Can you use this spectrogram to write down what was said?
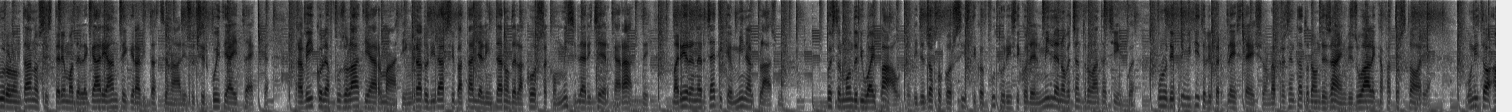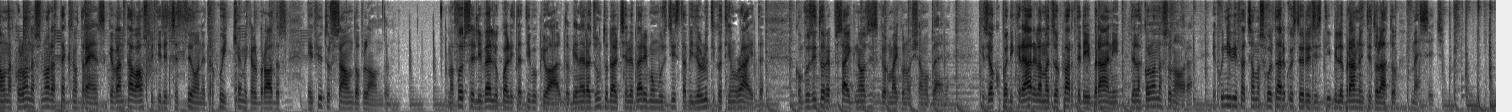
Futuro lontano assisteremo a delle gare antigravitazionali su circuiti high-tech, tra veicoli affusolati e armati, in grado di darsi battaglia all'interno della corsa con missili a ricerca, razzi, barriere energetiche e mine al plasma. Questo è il mondo di Wipeout, videogioco corsistico e futuristico del 1995, uno dei primi titoli per PlayStation, rappresentato da un design visuale che ha fatto storia, unito a una colonna sonora techno trance che vantava ospiti d'eccezione, tra cui Chemical Brothers e Future Sound of London. Ma forse il livello qualitativo più alto viene raggiunto dal celeberrimo musicista videoludico Tim Wright, compositore Psygnosis che ormai conosciamo bene, che si occupa di creare la maggior parte dei brani della colonna sonora, e quindi vi facciamo ascoltare questo irresistibile brano intitolato Message.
